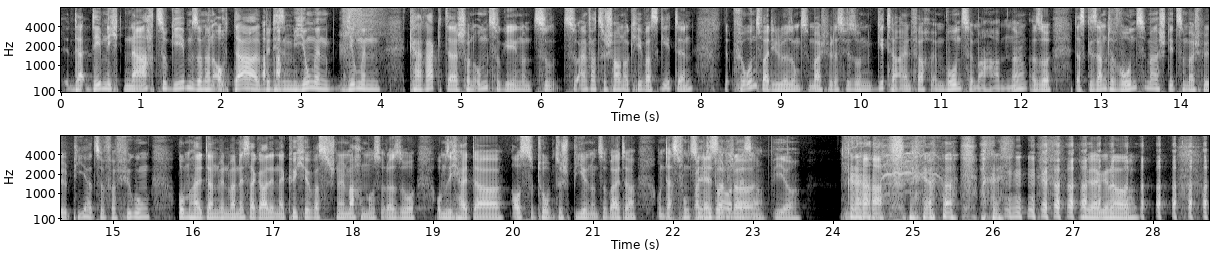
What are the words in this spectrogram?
da, dem nicht nachzugeben, sondern auch da mit diesem jungen, jungen Charakter schon umzugehen und zu, zu einfach zu schauen, okay, was geht denn? Für uns war die Lösung zum Beispiel, dass wir so ein Gitter einfach im Wohnzimmer haben. Ne? Also das gesamte Wohnzimmer steht zum Beispiel Pia zur Verfügung, um halt dann, wenn Vanessa gerade in der Küche was schnell machen muss oder so, um sich halt da auszutoben, zu spielen und so weiter. Und das funktioniert Vanessa deutlich oder besser. Pia? Ja. ja, genau.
